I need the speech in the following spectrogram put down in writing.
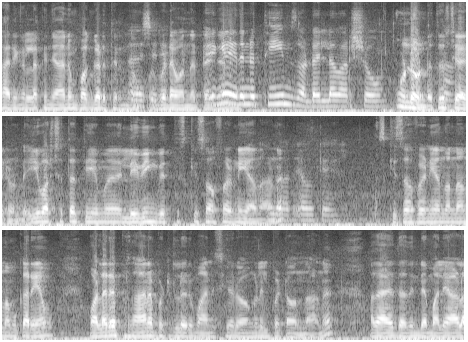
കാര്യങ്ങളിലൊക്കെ ഞാനും പങ്കെടുത്തിരുന്നു ഇവിടെ വന്നിട്ട് ഇതിന്റെ തീംസ് ഉണ്ട് എല്ലാ വർഷവും? ഉണ്ട് ഉണ്ട്. തീർച്ചയായിട്ടും. ഉണ്ട് ഈ വർഷത്തെ തീം ലിവിംഗ് വിത്ത് സ്കിസോഫർണിയ എന്നാണ്. സ്കിസോഫേണിയ എന്ന് പറഞ്ഞാൽ നമുക്കറിയാം വളരെ പ്രധാനപ്പെട്ടുള്ള ഒരു മാനസിക രോഗങ്ങളിൽപ്പെട്ട ഒന്നാണ്. അതായത് അതിന്റെ മലയാള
